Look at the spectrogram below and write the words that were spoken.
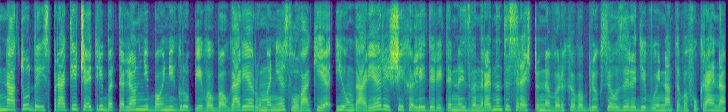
НАТО да изпрати 4 батальонни бойни групи в България, Румъния, Словакия и Унгария решиха лидерите на извънредната среща на върха в Брюксел заради войната в Украина.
